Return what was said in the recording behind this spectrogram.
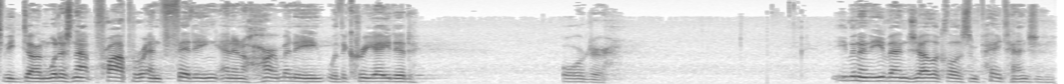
to be done, what is not proper and fitting and in harmony with the created order. Even in evangelicalism, pay attention.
